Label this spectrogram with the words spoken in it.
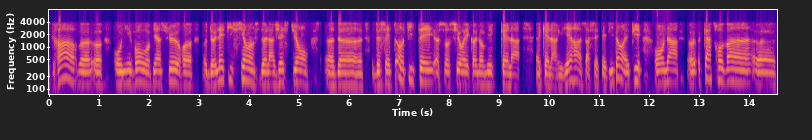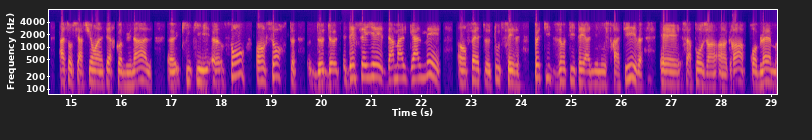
grave euh, au niveau, bien sûr, euh, de l'efficience de la gestion de, de cette entité socio-économique qu'est la, qu'est la Riviera. Ça, c'est évident. Et puis, on a 80 associations intercommunales qui, qui font en sorte de, d'essayer d'amalgamer en fait toutes ces petites entités administratives et ça pose un, grave problème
